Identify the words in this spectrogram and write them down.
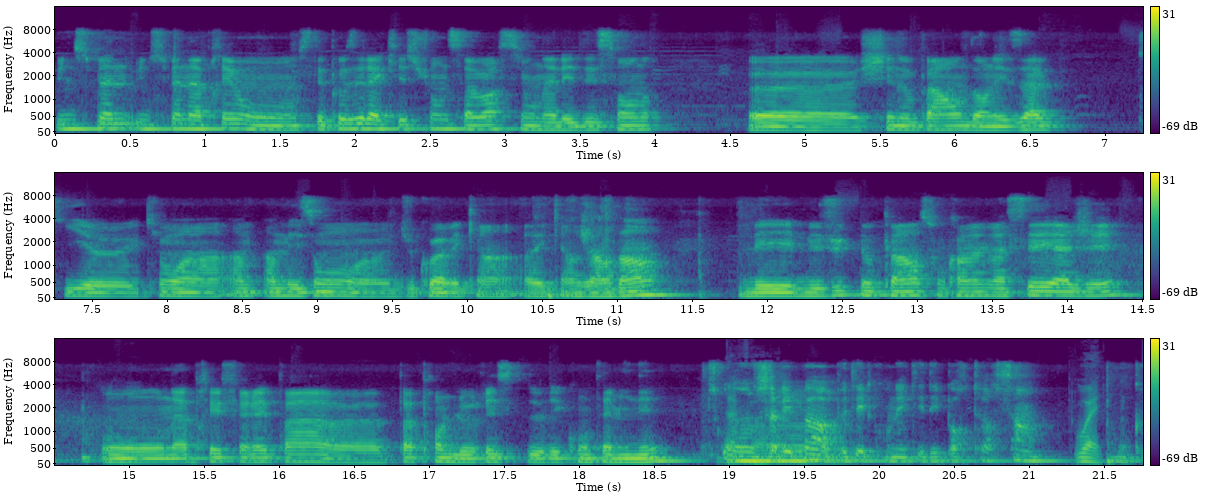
une semaine, une semaine après, on s'était posé la question de savoir si on allait descendre chez nos parents dans les Alpes qui, euh, qui ont un, un, maison euh, du coup avec un, avec un jardin. Mais, mais, vu que nos parents sont quand même assez âgés, on a préféré pas, euh, pas prendre le risque de les contaminer. On ne savait pas, peut-être qu'on était des porteurs sains. Ouais. Donc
